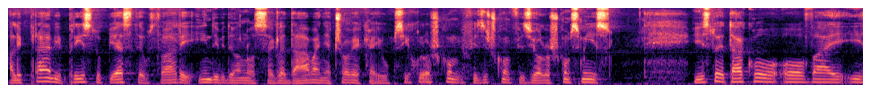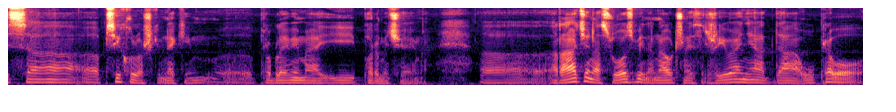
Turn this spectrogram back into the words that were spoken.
ali pravi pristup jeste u stvari individualno sagledavanje čoveka i u psihološkom, i fizičkom, fiziološkom smislu. Isto je tako ovaj i sa a, psihološkim nekim a, problemima i poremećajima. A, Rađena su ozbiljna naučna istraživanja da upravo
